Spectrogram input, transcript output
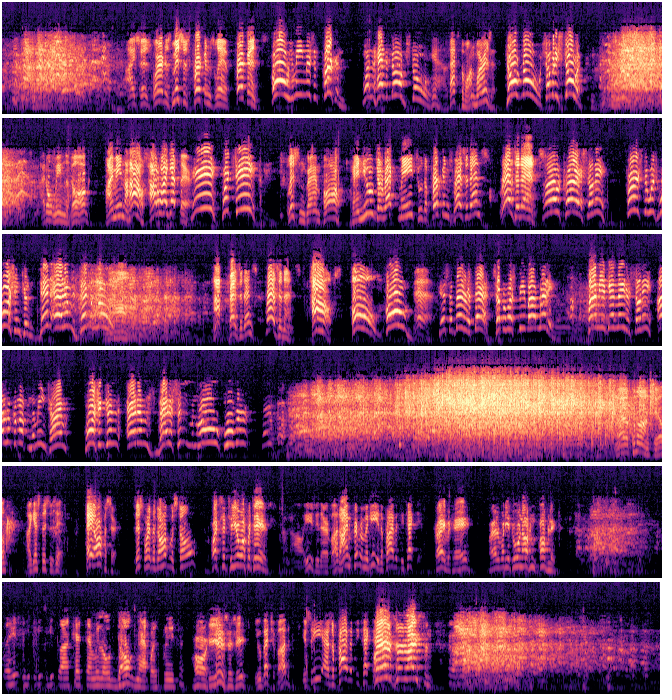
I says, where does Mrs. Perkins live? Perkins! Oh, you mean Mrs. Perkins? One that had the dog stole. Yeah, that's the one. Where is it? Don't know. Somebody stole it. I don't mean the dog. I mean the house. How do I get there? Hey, what's he? Listen, Grandpa, can you direct me to the Perkins residence? Residence! I'll try, Sonny. First there was Washington, then Adams, then Monroe. No. Ah. Not residence, residence. House. Home. Home? Yeah. Yes, I'm better at that. Supper must be about ready. Find me again later, Sonny. I'll look 'em up in the meantime. Washington, Adams, Madison, Monroe, Hoover. Well, come on, Phil. I guess this is it. Hey, officer, is this where the dog was stole? What's it to you if it is? Oh, now, easy there, Bud. I'm Fibber McGee, the private detective. Private, eh? Well, what are you doing out in public? Well, he, he, he, he's going to catch them little old dog nappers, please. Oh, he is, is he? You betcha, Bud. You see, as a private detective. Where's your license?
